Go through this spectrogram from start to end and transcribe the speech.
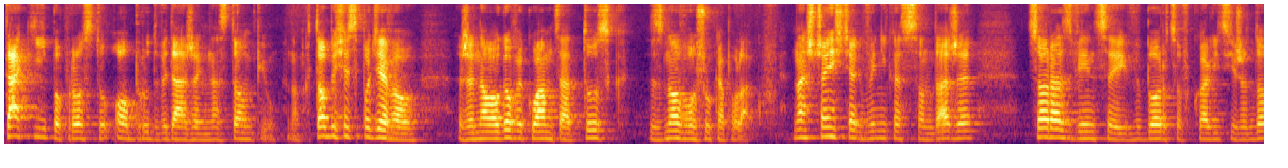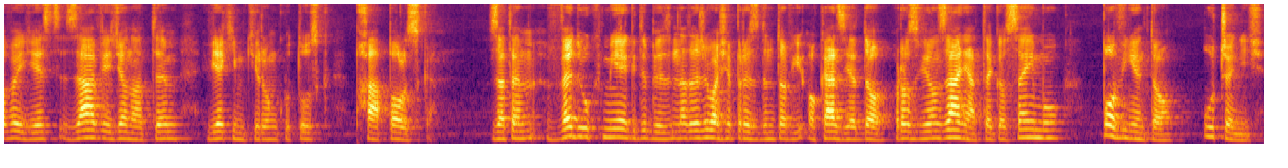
Taki po prostu obrót wydarzeń nastąpił. No, kto by się spodziewał, że nałogowy kłamca Tusk znowu oszuka Polaków. Na szczęście, jak wynika z sondaży, coraz więcej wyborców koalicji rządowej jest zawiedziona tym, w jakim kierunku Tusk pcha Polskę. Zatem według mnie, gdyby nadarzyła się prezydentowi okazja do rozwiązania tego Sejmu, powinien to uczynić.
